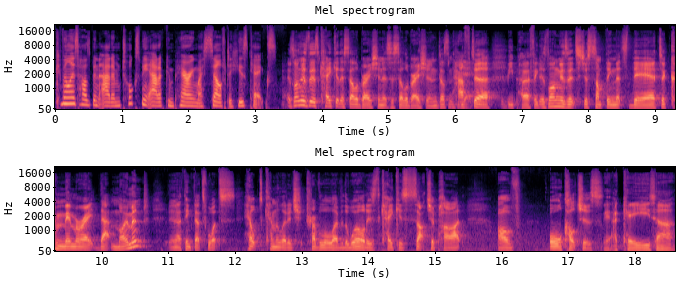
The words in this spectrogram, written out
Camilo's husband Adam talks me out of comparing myself to his cakes. As long as there's cake at the celebration, it's a celebration. It doesn't have to be perfect. As long as it's just something that's there to commemorate that moment. And I think that's what's helped Camilla to ch- travel all over the world is cake is such a part of all cultures. A cake is uh,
